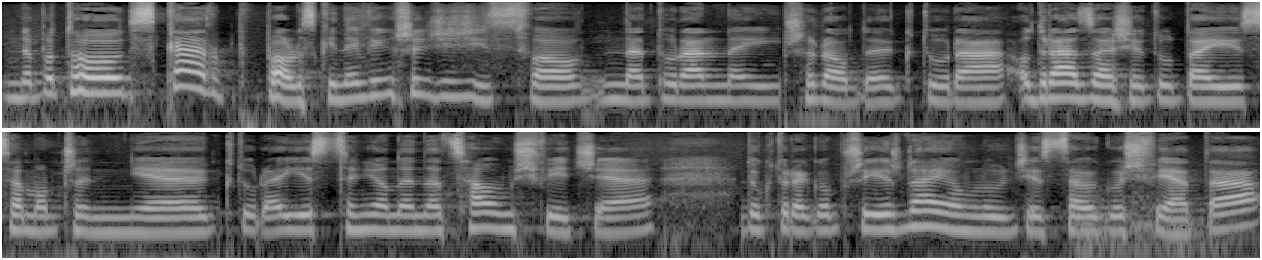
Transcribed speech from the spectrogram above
No bo to skarb Polski, największe dziedzictwo naturalnej przyrody, która odradza się tutaj samoczynnie, która jest cenione na całym świecie, do którego przyjeżdżają ludzie z całego świata,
